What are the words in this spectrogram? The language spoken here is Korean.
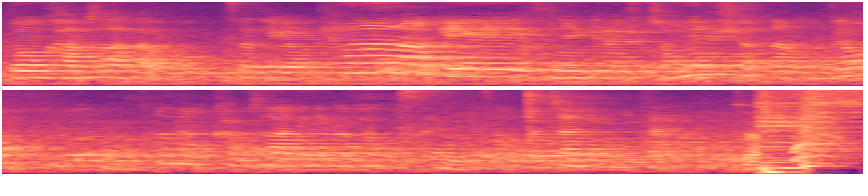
너무 감사하다고. 그래서 되게 편안하게 분위기를 조성해 주셨다는 거, 그, 항상 감사하게 생각하고 있어요. 그래서 원장입니다. 자.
